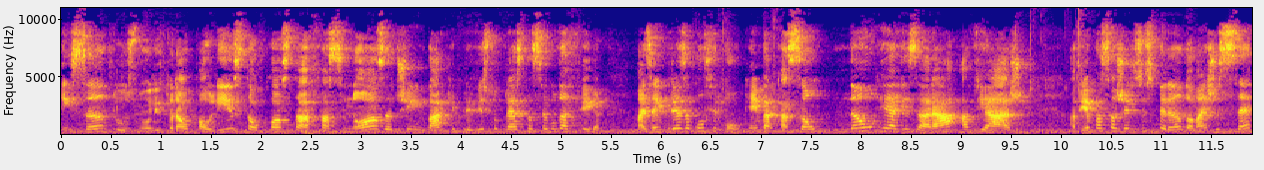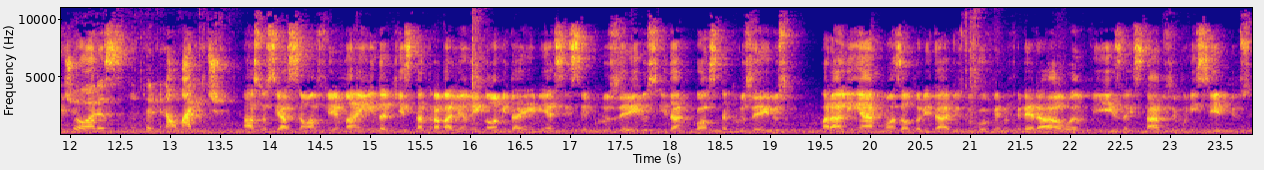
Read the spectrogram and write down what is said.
Em Santos, no litoral paulista, o Costa Fascinosa tinha embarque previsto para esta segunda-feira, mas a empresa confirmou que a embarcação não realizará a viagem Havia passageiros esperando há mais de sete horas no terminal marítimo. A associação afirma ainda que está trabalhando em nome da MSC Cruzeiros e da Costa Cruzeiros para alinhar com as autoridades do governo federal, Anvisa, estados e municípios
